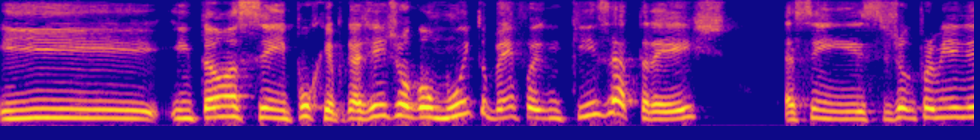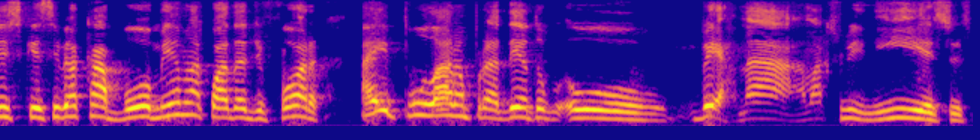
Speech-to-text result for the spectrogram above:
E então, assim, por quê? Porque a gente jogou muito bem, foi um 15 a 3 assim, esse jogo para mim é inesquecível, acabou mesmo na quadra de fora. Aí pularam para dentro o Bernard, Marcos Vinícius,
